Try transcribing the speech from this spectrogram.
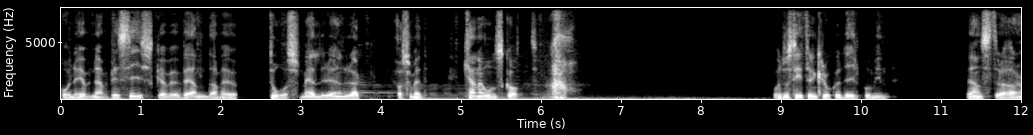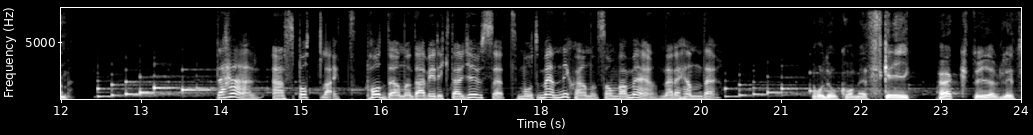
Och när jag, precis ska vända mig, då smäller det en rak, ja, som ett kanonskott. Och då sitter en krokodil på min vänstra arm. Det här är Spotlight, podden där vi riktar ljuset mot människan som var med när det hände. Och då kom ett skrik, högt och ljudligt.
